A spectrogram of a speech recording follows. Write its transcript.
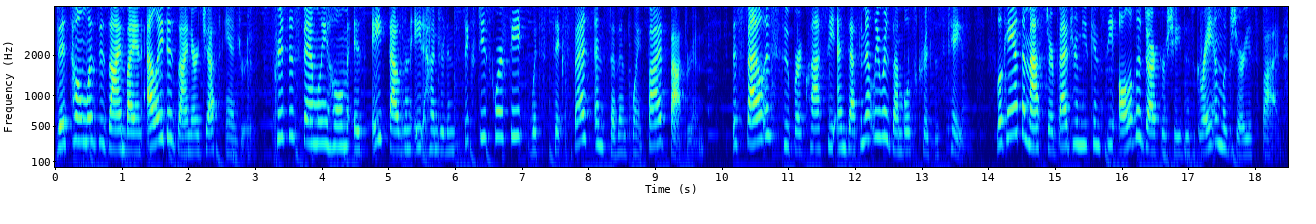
This home was designed by an LA designer, Jeff Andrews. Kris's family home is 8,860 square feet with six beds and 7.5 bathrooms. The style is super classy and definitely resembles Kris's tastes. Looking at the master bedroom, you can see all of the darker shades of gray and luxurious vibes.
